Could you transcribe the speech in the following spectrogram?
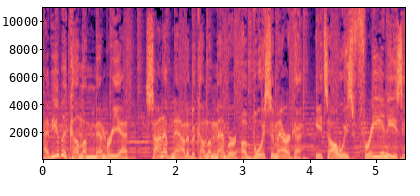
Have you become a member yet? Sign up now to become a member of Voice America. It's always free and easy.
